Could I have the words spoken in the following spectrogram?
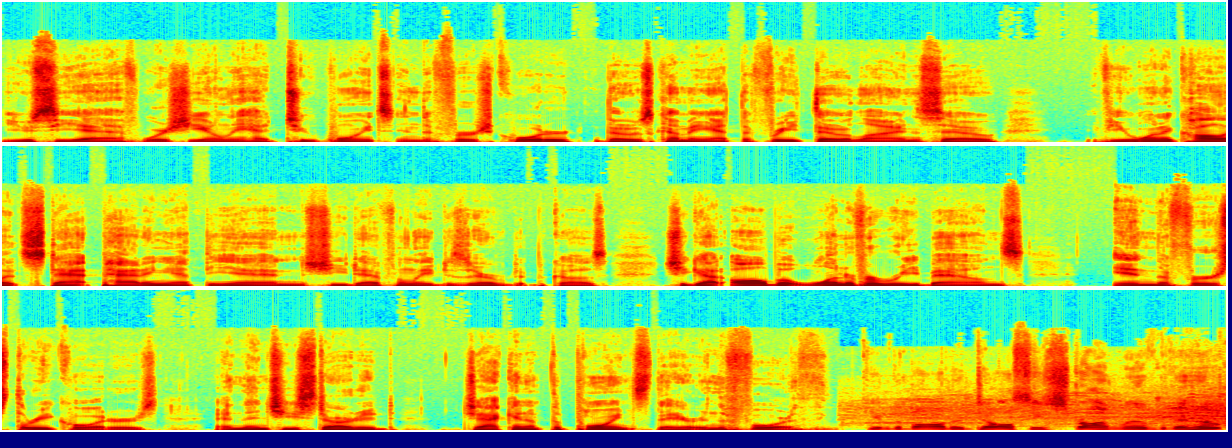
UCF, where she only had two points in the first quarter, those coming at the free throw line. So if you want to call it stat padding at the end, she definitely deserved it because she got all but one of her rebounds in the first three quarters, and then she started jacking up the points there in the fourth. Give the ball to Dulcy. Strong move to the hoop.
